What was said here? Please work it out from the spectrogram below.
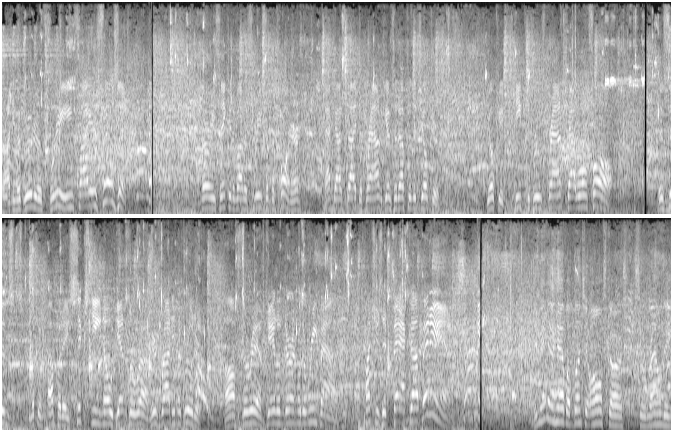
Rodney McGruder, three, fires, fills it. Murray thinking about a three from the corner. Back outside to Brown, gives it up to the Joker. Jokic deep to Bruce Brown, shot won't fall. Pistons looking up at a 16-0 Denver run. Here's Rodney McGruder off the rim. Jalen Duren with a rebound. Punches it back up and in. They may not have a bunch of all-stars surrounding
